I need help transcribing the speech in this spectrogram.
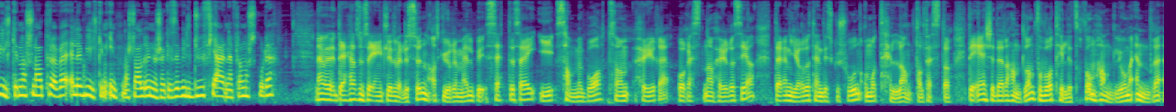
hvilken nasjonal prøve eller hvilken internasjonal undersøkelse vil du fjerne fra norsk skole? Nei, det her synes jeg egentlig er veldig synd at Guri Melby setter seg i samme båt som Høyre og resten av høyresida, der en gjør det til en diskusjon om å telle antall tester. Det er ikke det det handler om, for vår tillitsreform handler jo om å endre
